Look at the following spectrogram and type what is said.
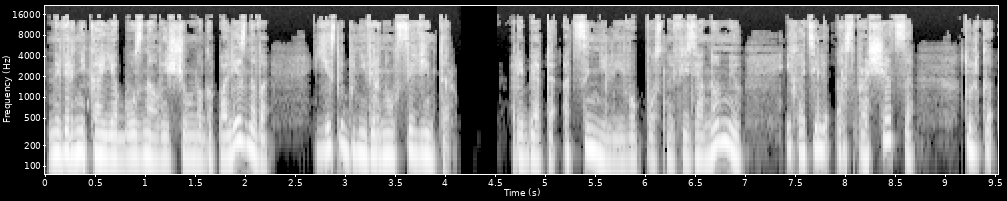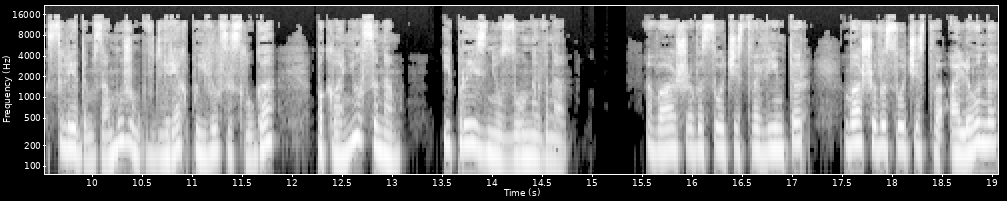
Наверняка я бы узнала еще много полезного, если бы не вернулся Винтер. Ребята оценили его постную физиономию и хотели распрощаться, только следом за мужем в дверях появился слуга, поклонился нам и произнес заунывно. «Ваше Высочество Винтер, Ваше Высочество Алена,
